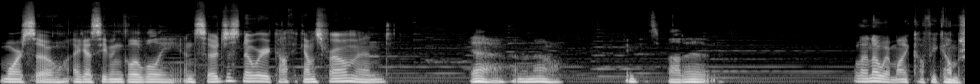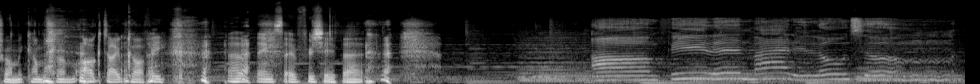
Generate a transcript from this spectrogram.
more so, I guess, even globally. And so just know where your coffee comes from. And yeah, I don't know. I think that's about it. Well, I know where my coffee comes from. It comes from Archetype Coffee. uh, thanks. I appreciate that. lonesome.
